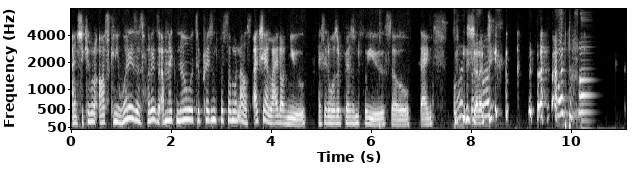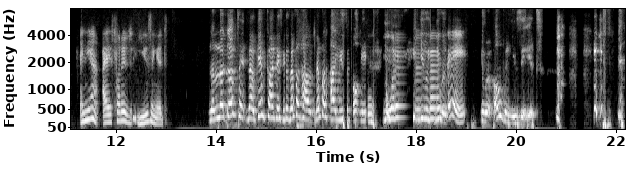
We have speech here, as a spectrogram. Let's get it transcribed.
And she kept on asking me, "What is this? What is it?" I'm like, "No, it's a present for someone else." Actually, I lied on you. I said it was a present for you, so thanks. Shout out to you. what the fuck? And yeah, I started using it. No, no, don't say no. Give context because that's not how that's not how you told me. You, what did you, you, you, were, say? you were overusing it.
